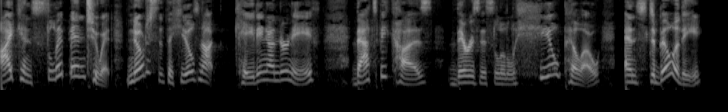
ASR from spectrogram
I can slip into it. Notice that the heel's not caving underneath. That's because there is this little heel pillow and stability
